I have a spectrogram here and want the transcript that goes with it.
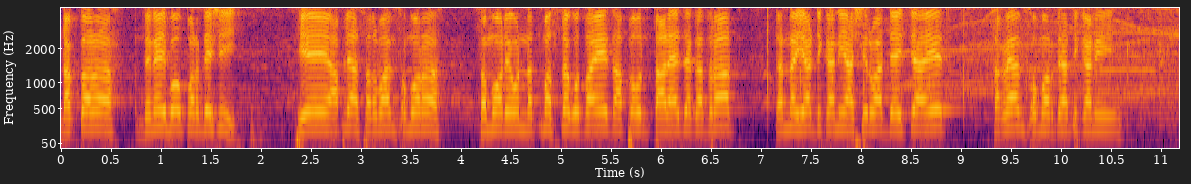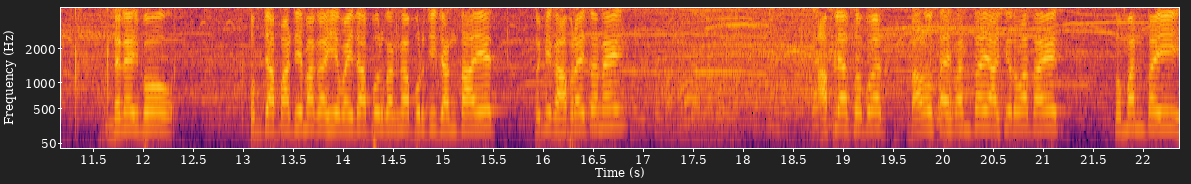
डॉक्टर दिनेश भाऊ परदेशी हे आपल्या सर्वांसमोर समोर येऊन नतमस्तक होत आहेत. आपण टाळ्याच्या गजरात त्यांना या ठिकाणी आशीर्वाद द्यायचे आहेत. सगळ्यांसमोर त्या ठिकाणी दिनेश भाऊ तुमच्या पाठीमागं ही वैदापूर गंगापूरची जनता आहेत. तुम्ही घाबरायचं नाही. आपल्यासोबत बाळूसाहेबांचाही आशीर्वाद आहेत. सुमनताई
